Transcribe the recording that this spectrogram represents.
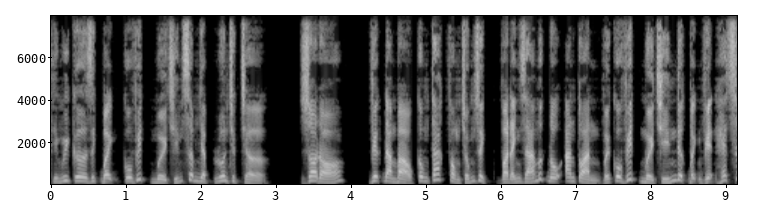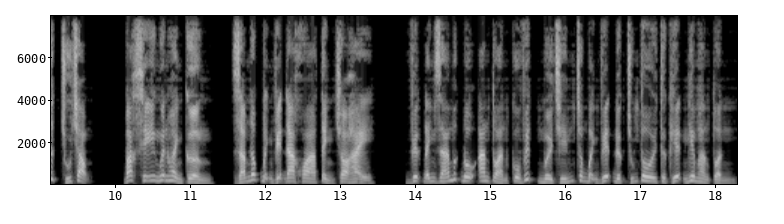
thì nguy cơ dịch bệnh COVID-19 xâm nhập luôn trực chờ. Do đó, việc đảm bảo công tác phòng chống dịch và đánh giá mức độ an toàn với COVID-19 được bệnh viện hết sức chú trọng. Bác sĩ Nguyễn Hoành Cường, Giám đốc Bệnh viện Đa khoa tỉnh cho hay, việc đánh giá mức độ an toàn COVID-19 trong bệnh viện được chúng tôi thực hiện nghiêm hàng tuần.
